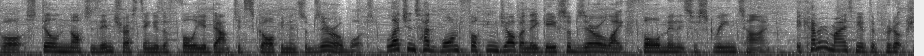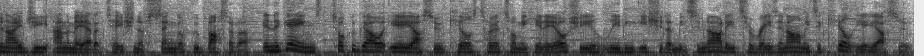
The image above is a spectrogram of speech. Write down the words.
but still not as interesting as a fully adapted Scorpion and Sub-Zero would. Legends had one fucking job and they gave Sub-Zero like 4 minutes of screen time. It kind of reminds me of the Production IG anime adaptation of Sengoku Basara. In the games, Tokugawa Ieyasu kills Toyotomi Hideyoshi, leading Ishida Mitsunari to raise an army to kill Ieyasu.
